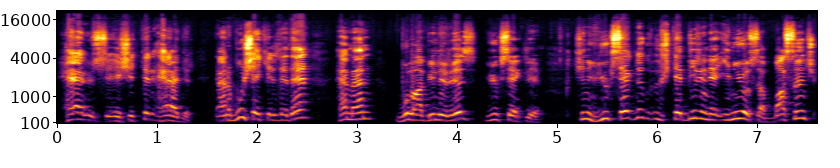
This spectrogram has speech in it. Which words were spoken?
H üssü eşittir H'dir. Yani bu şekilde de hemen bulabiliriz yüksekliği. Şimdi yükseklik 3'te birine iniyorsa basınç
